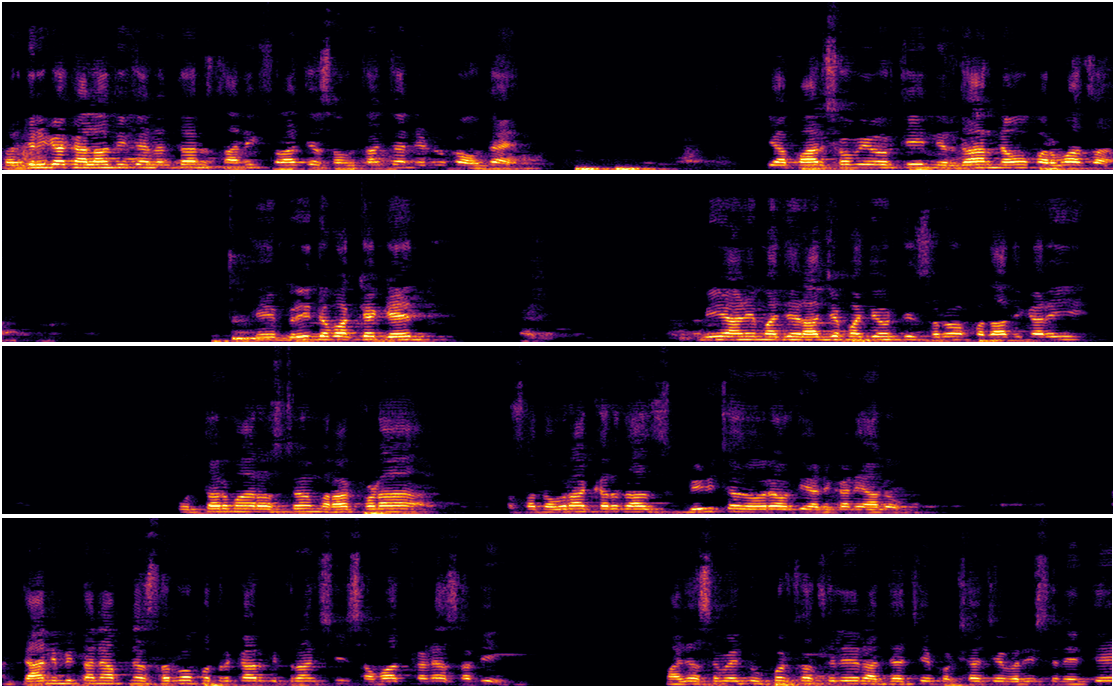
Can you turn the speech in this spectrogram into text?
प्रदीर्घ कालावधीच्या नंतर स्थानिक स्वराज्य संस्थांच्या निवडणुका होत आहेत. या पार्श्वभूमीवरती निर्धार नव पर्वाचा हे ब्रीदवाक्य घेत मी आणि माझे राज्यपातळीवरती सर्व पदाधिकारी उत्तर महाराष्ट्र मराठवाडा असा दौरा करत आज बीडच्या दौऱ्यावरती या ठिकाणी आलो. आणि त्यानिमित्ताने आपल्या सर्व पत्रकार मित्रांशी संवाद करण्यासाठी माझ्या समेत उपस्थित असलेले राज्याचे पक्षाचे वरिष्ठ नेते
